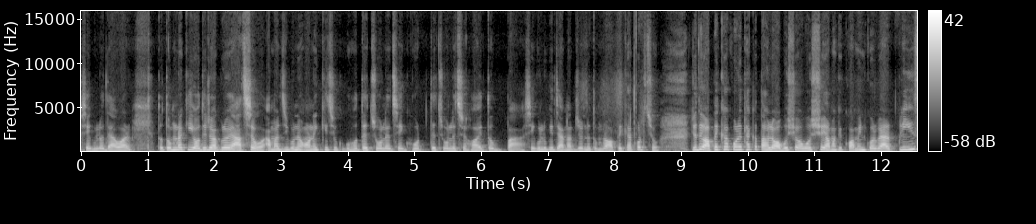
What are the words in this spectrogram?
সেগুলো দেওয়ার। তো তোমরা কি অধীর আগ্রহে আছো? আমার জীবনে অনেক কিছু হতে চলেছে, ঘটতে চলেছে হয়তো বা। সেগুলো কি জানার জন্য তোমরা অপেক্ষা করছ? যদি অপেক্ষা করে থাকো তাহলে অবশ্যই অবশ্যই আমাকে কমেন্ট করবে। আর প্লিজ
